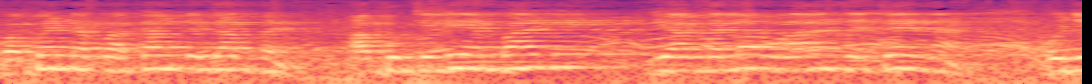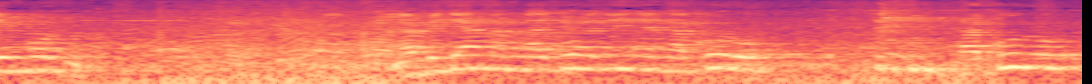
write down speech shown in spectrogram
kwa kwenda kwa county government afutilie mbali, ndio angalau waanze tena kujimudu. Na vijana, mnajua nyinyi Nakuru, Nakuru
